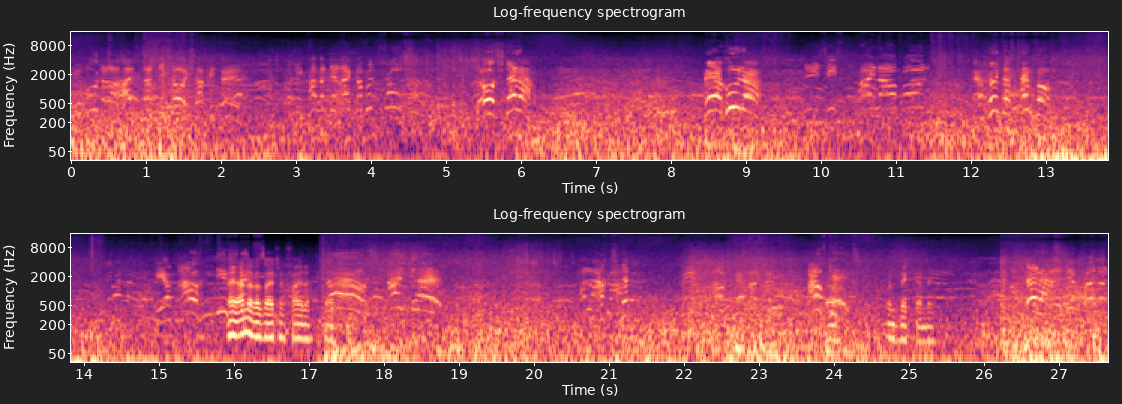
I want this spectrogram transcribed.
Die Ruderer halten das nicht durch, Kapitän! Sie kommen direkt auf uns zu! So, schneller! Mehr Ruder! Sie schießen Pfeile auf uns! Erhöht das Tempo! Wir brauchen die Eine andere Seite Pfeile. Ja. Los! Angriff! Macht schnell! Auf geht's! Und weg damit. Schneller! Wir können,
